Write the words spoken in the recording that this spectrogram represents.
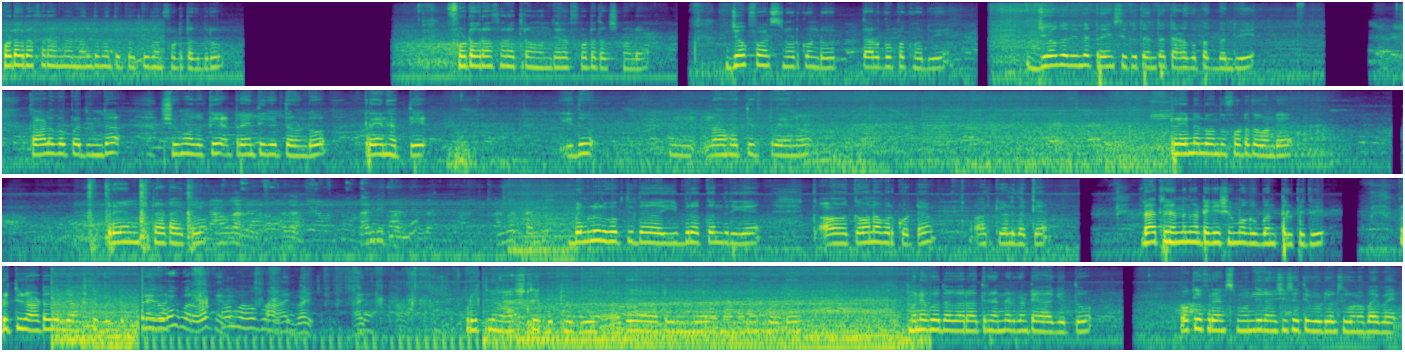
ಫೋಟೋಗ್ರಾಫರನ್ನು ನಂದು ಮತ್ತು ಒಂದು ಫೋಟೋ ತೆಗೆದ್ರು. ಫೋಟೋಗ್ರಾಫರ್ ಹತ್ರ ಒಂದೆರಡು ಫೋಟೋ ತೆಗೆಸ್ಕೊಂಡೆ. ಜೋಗ್ ಫಾಲ್ಸ್ ನೋಡಿಕೊಂಡು ತಾಳಗುಪ್ಪಕ್ಕೆ ಹೋದ್ವಿ. ಜೋಗದಿಂದ ಟ್ರೈನ್ ಸಿಗುತ್ತೆ ಅಂತ ತಾಳಗುಪ್ಪಕ್ಕೆ ಬಂದ್ವಿ. ತಾಳಗುಪ್ಪದಿಂದ ಶಿವಮೊಗ್ಗಕ್ಕೆ ಟ್ರೈನ್ ಟಿಕೆಟ್ ತಗೊಂಡು ಟ್ರೈನ್ ಹತ್ತಿ. ಇದು ನಾವು ಹತ್ತಿದ ಟ್ರೈನು ಟ್ರೈನಲ್ಲಿ ಒಂದು ಫೋಟೋ ತಗೊಂಡೆ. ಟ್ರೈನ್ ಸ್ಟಾರ್ಟ್ ಆಯಿತು. ಬೆಂಗಳೂರಿಗೆ ಹೋಗ್ತಿದ್ದ ಇಬ್ಬರು ಅಕ್ಕಂದರಿಗೆ ಕವನ ಬರ್ಕೊಟ್ಟೆ ಅವ್ರು ಕೇಳಿದ್ದಕ್ಕೆ. ರಾತ್ರಿ ಹನ್ನೊಂದು ಗಂಟೆಗೆ ಶಿವಮೊಗ್ಗಕ್ಕೆ ಬಂದು ತಲುಪಿದ್ವಿ. ಪೃಥ್ವಿನ ಆಟೋದಲ್ಲಿ ಅಷ್ಟು ಬಿಟ್ಟು ಪೃಥ್ವಿನ ಅಷ್ಟೇ ಬಿಟ್ಟು ಹೋಗಿ ಅದೇ ಆಟೋದಿಂದ ನಾನು ಮನೆಗೆ ಹೋದೆ. ಮನೆಗೆ ಹೋದಾಗ ರಾತ್ರಿ ಹನ್ನೆರಡು ಗಂಟೆ ಆಗಿತ್ತು. ಓಕೆ ಫ್ರೆಂಡ್ಸ್ ಮುಂದಿನ ವಿಶೇಷತೆ ವೀಡಿಯೋಲಿ ಸಿಗೋಣ. ಬಾಯ್ ಬಾಯ್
